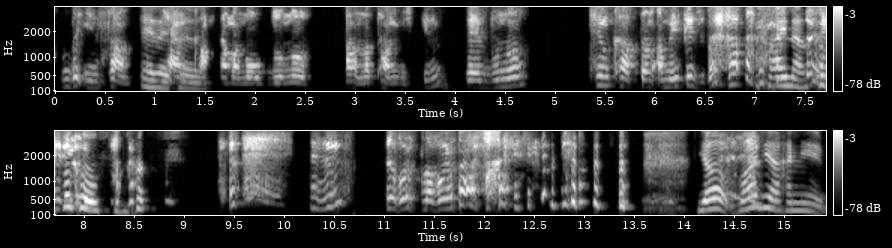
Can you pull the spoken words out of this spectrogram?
aslında insan Evet kendi evet. kahraman olduğunu anlatan bir film. Ve bunu tüm Kaptan Amerikacılara Aynen kapak olsun. sizin labor- laboratuvar ya var ya hani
